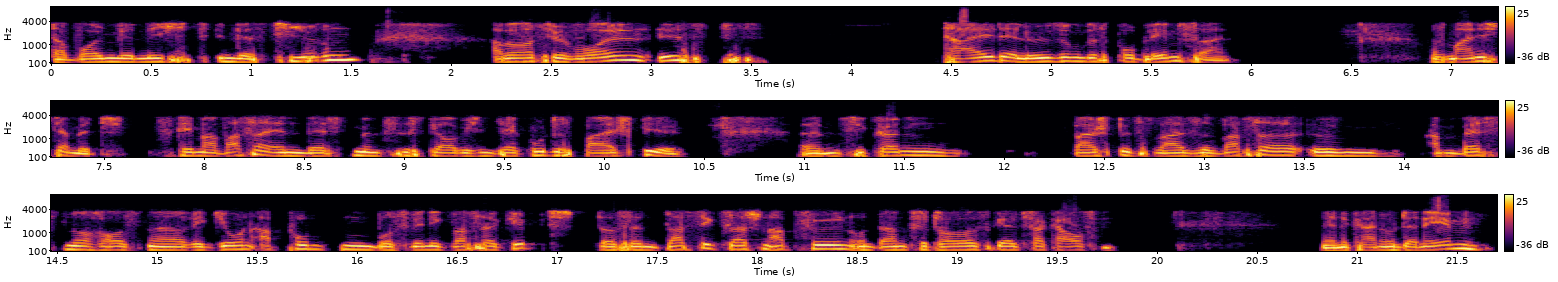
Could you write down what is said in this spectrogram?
da wollen wir nicht investieren. Aber was wir wollen, ist Teil der Lösung des Problems sein. Was meine ich damit? Das Thema Wasserinvestments ist, glaube ich, ein sehr gutes Beispiel. Ähm, Sie können beispielsweise Wasser ähm, am besten noch aus einer Region abpumpen, wo es wenig Wasser gibt, das in Plastikflaschen abfüllen und dann für teures Geld verkaufen. Nenne kein Unternehmen,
